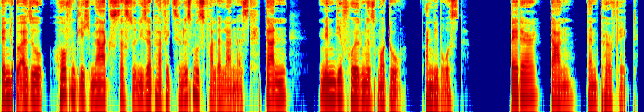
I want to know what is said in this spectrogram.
Wenn du also hoffentlich merkst, dass du in dieser Perfektionismusfalle landest, dann nimm dir folgendes Motto an die Brust. Better done than perfect.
